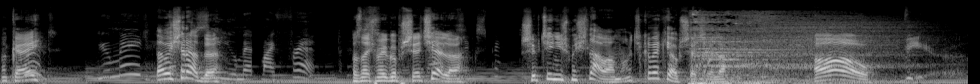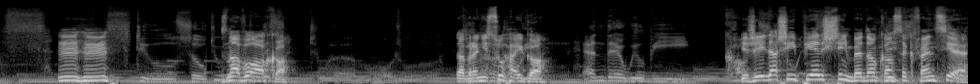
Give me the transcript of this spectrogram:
Okej. It. Dałeś radę. Poznać mojego przyjaciela. Szybciej niż myślałam. O, ciekawe jakiego przyjaciela. O! Mhm. Still so Znowu oko. Dobra, nie słuchaj go. Jeżeli dasz jej pierścień, będą konsekwencje.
